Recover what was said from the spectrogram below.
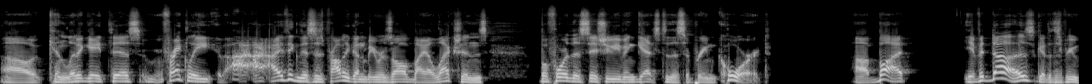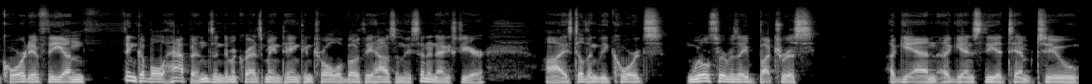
uh, can litigate this, frankly, I, I think this is probably going to be resolved by elections before this issue even gets to the Supreme Court. Uh, but if it does get to the Supreme Court, if the unthinkable happens and Democrats maintain control of both the House and the Senate next year, I still think the courts will serve as a buttress again against the attempt to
